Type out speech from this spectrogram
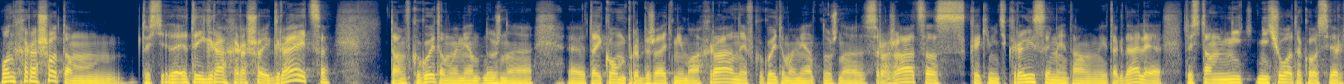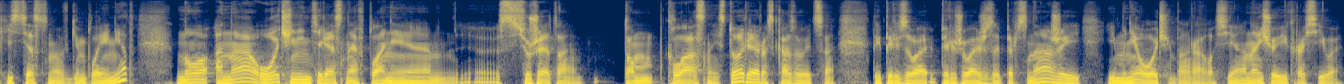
он хорошо там... То есть эта игра хорошо играется, там в какой-то момент нужно э, тайком пробежать мимо охраны, в какой-то момент нужно сражаться с какими-то крысами там, и так далее. То есть там ни, ничего такого сверхъестественного в геймплее нет, но она очень интересная в плане э, сюжета там классная история рассказывается, ты переживаешь за персонажей, и мне очень понравилось, и она еще и красивая.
